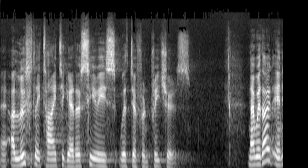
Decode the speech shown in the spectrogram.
uh, a loosely tied together series with different preachers. Now, without in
